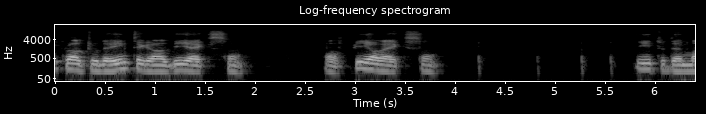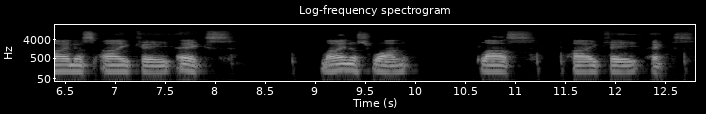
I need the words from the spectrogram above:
equal to the integral dx of p of x e to the minus i k x minus 1 plus ikx.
